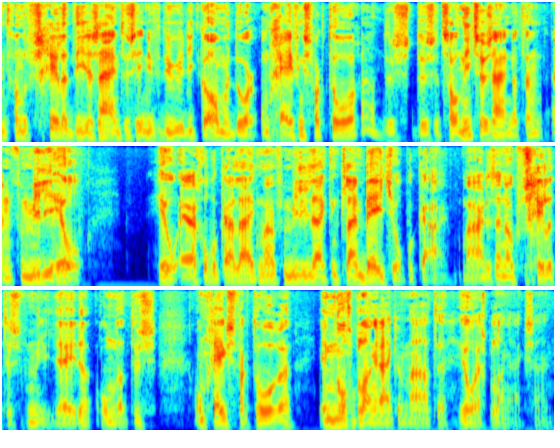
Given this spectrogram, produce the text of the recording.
van de verschillen die er zijn tussen individuen... die komen door omgevingsfactoren. Dus, dus het zal niet zo zijn dat een, een familie heel, heel erg op elkaar lijkt... maar een familie lijkt een klein beetje op elkaar. Maar er zijn ook verschillen tussen familieleden... omdat dus omgevingsfactoren in nog belangrijker mate heel erg belangrijk zijn.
